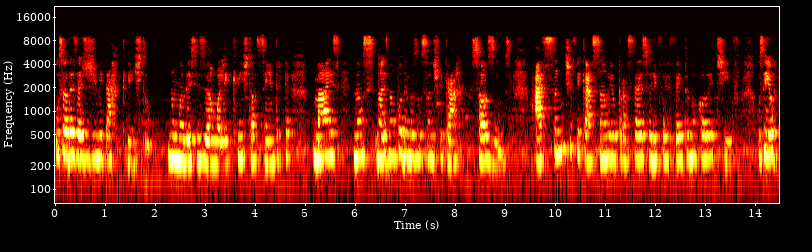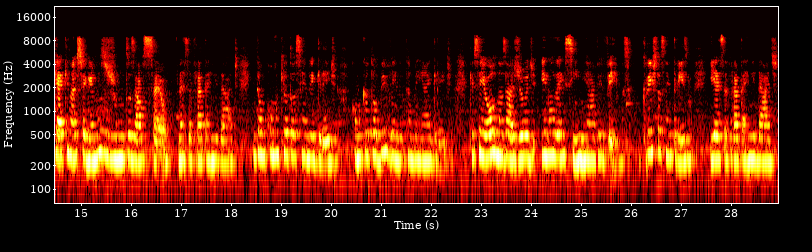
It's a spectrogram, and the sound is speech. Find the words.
o seu desejo de imitar Cristo numa decisão ali cristocêntrica, mas não, nós não podemos nos santificar sozinhos. A santificação e o processo ele foi feito no coletivo. O Senhor quer que nós cheguemos juntos ao céu, nessa fraternidade. Então, como que eu estou sendo igreja? Como que eu estou vivendo também a igreja? Que o Senhor nos ajude e nos ensine a vivermos o cristocentrismo e essa fraternidade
